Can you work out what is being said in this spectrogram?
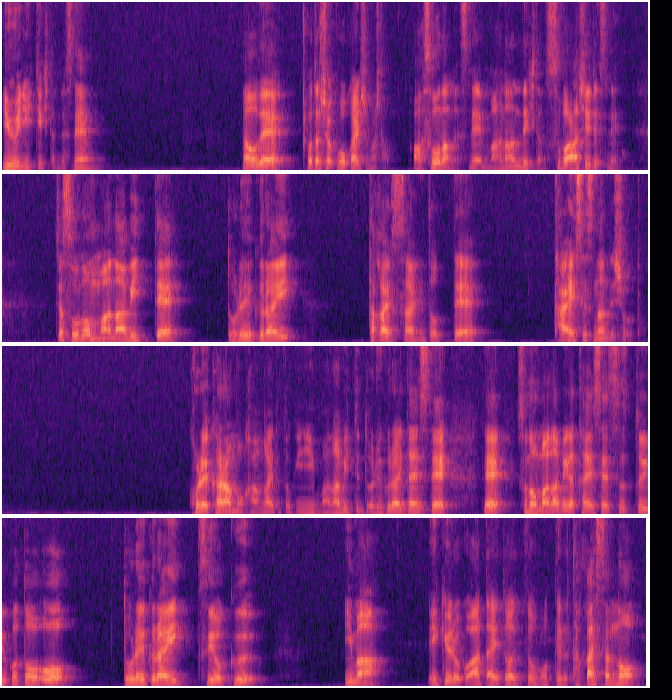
いうふうに言ってきたんですね。なので私は公開しました。あそうなんですね。学んできた。素晴らしいですね。じゃあその学びってどれくらい高橋さんにとって大切なんでしょうと。これからも考えた時に学びってどれくらい大切ででその学びが大切ということをどれくらい強く今影響力を与えたいと思っている高橋さんの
